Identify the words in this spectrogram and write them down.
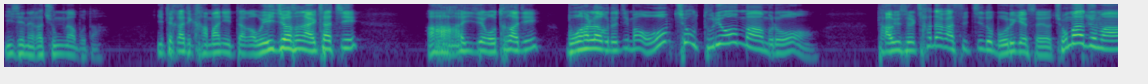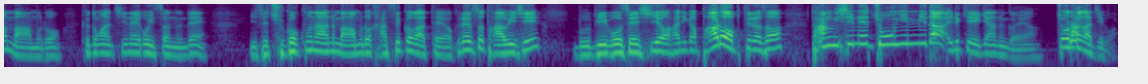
이제 내가 죽나 보다. 이때까지 가만히 있다가 왜 이제 와서 날 찾지? 아, 이제 어떡하지? 뭐 하려고 그러지? 막 엄청 두려운 마음으로 다윗을 찾아갔을지도 모르겠어요. 조마조마한 마음으로 그동안 지내고 있었는데 이제 죽었구나 하는 마음으로 갔을 것 같아요. 그래서 다윗이 무비보셋이여 하니까 바로 엎드려서 당신의 종입니다 이렇게 얘기하는 거예요. 쫄아가지고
